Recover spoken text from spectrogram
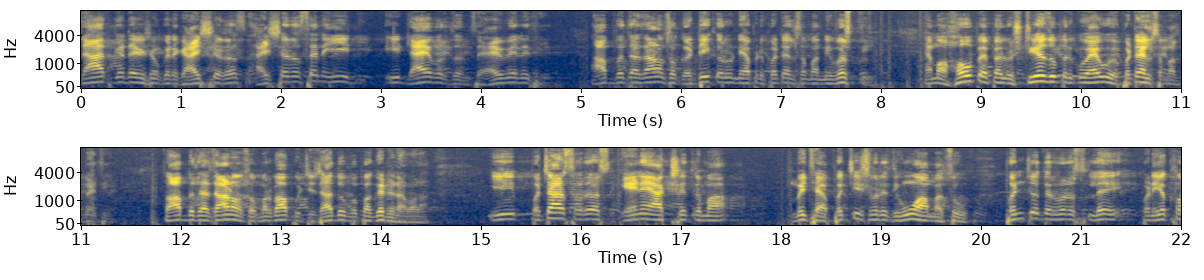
દાંત કઢાવી શું કરે કે હાસ્યરસ હાસ્યરસ છે ને એ એ ડાયવર્ઝન છે, હાઈવે નથી. આપ બધા જાણો છો ગઢી અઢી કરોડની આપણી પટેલ સમાજની વસ્તી. એમાં હવપે પેલું સ્ટેજ ઉપર કોઈ આવ્યું હોય પટેલ સમાજમાંથી. તો આપ બધા જાણો છો, મારા બાપુજી જાદુ બાપા ગઢડાવાળા. એ પચાસ વર્ષ એણે આ ક્ષેત્રમાં મથ્યા પચીસ વર્ષથી હું આમાં છું. પંચોતેર વર્ષ લઈ, પણ એકસો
